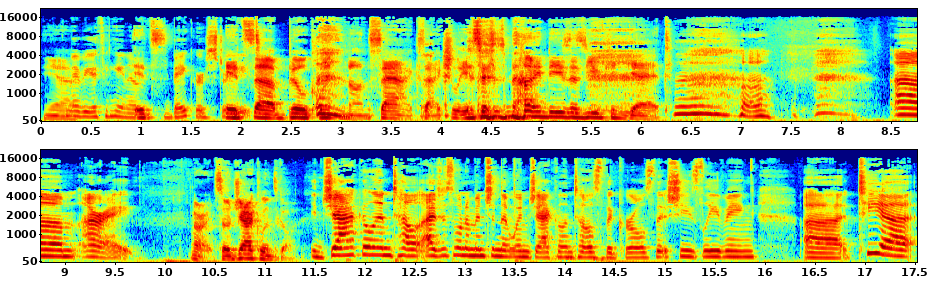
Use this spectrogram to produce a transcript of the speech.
Yeah. Maybe you're thinking of It's- Baker Street. It's uh, Bill Clinton on sax. Actually, it's as '90s as you can get. Um. All right. All right, so Jacqueline's gone. Jacqueline tell. I just want to mention that when Jacqueline tells the girls that she's leaving, uh, Tia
